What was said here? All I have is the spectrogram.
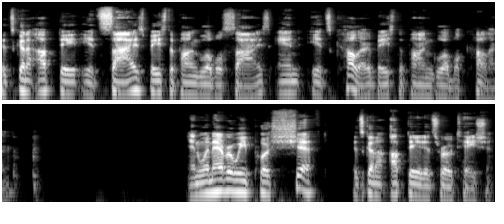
it's going to update its size based upon global size and its color based upon global color. And whenever we push shift, it's going to update its rotation.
